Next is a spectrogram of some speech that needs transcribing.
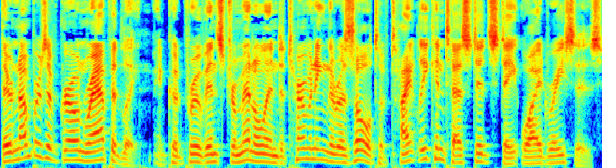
their numbers have grown rapidly and could prove instrumental in determining the result of tightly contested statewide races.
